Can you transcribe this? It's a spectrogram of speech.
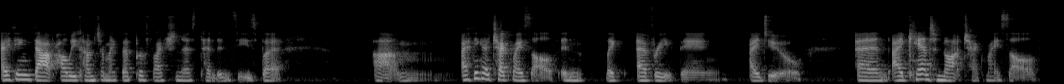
I think that probably comes from like the perfectionist tendencies, but um, I think I check myself in like everything I do, and I can't not check myself.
